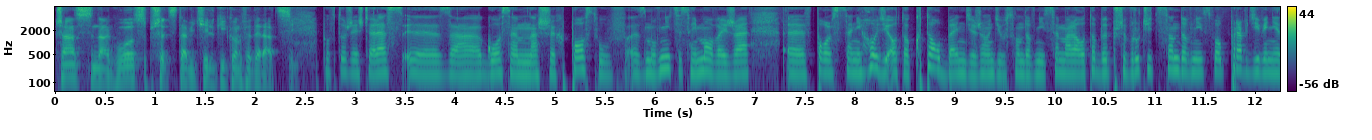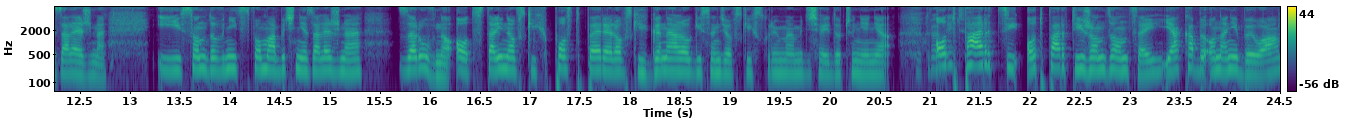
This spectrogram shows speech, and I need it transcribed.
czas na głos przedstawicielki Konfederacji. Powtórzę jeszcze raz y, za głosem naszych posłów z mównicy sejmowej, że w Polsce nie chodzi o to, kto będzie rządził sądownictwem, ale o to, by przywrócić sądownictwo prawdziwie niezależne. I sądownictwo ma być niezależne zarówno od stalinowskich, postperelowskich genealogii sędziowskich, z którymi mamy dzisiaj do czynienia, od partii, od partii rządzącej, jaka by ona nie była,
